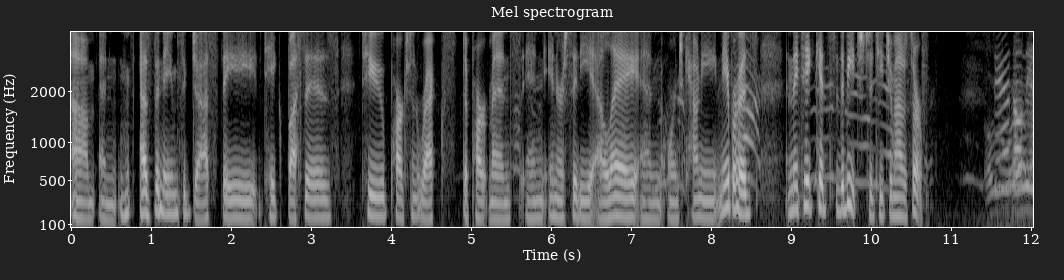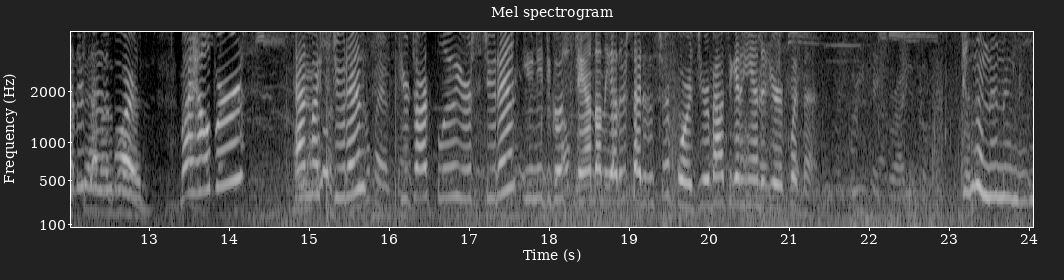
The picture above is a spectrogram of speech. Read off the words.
Um, and as the name suggests, they take buses to parks and recs departments in inner city LA and Orange County neighborhoods, and they take kids to the beach to teach them how to surf. Stand on the other side of the boards. My helpers and my students, if you're dark blue, you're a student, you need to go stand on the other side of the surfboards. You're about to get handed your equipment.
